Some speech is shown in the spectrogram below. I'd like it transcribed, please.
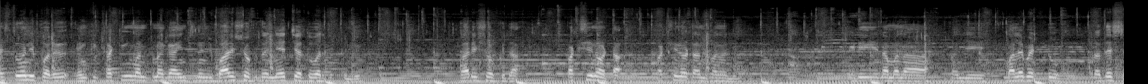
ಎಸ್ತೋನಿಪ್ಪರು ಎಂಕ್ ಟ್ರೆಕ್ಕಿಂಗ್ ಮನ್ಪುನಾಗ ಇಂಚಿನ ಬಾರಿ ಶೋಕದ ನೇಚರ್ ತೋರ್ತಿಪ್ಪುಂಡು ಬಾರಿ ಶೋಕದ ಪಕ್ಷಿ ನೋಟ ಪಕ್ಷಿ ನೋಟ ಅಂತ ಬಂದಲ್ಲಿ ಇಡೀ ನಮ್ಮನ ಒಂಜಿ ಮಲೆಬೆಟ್ಟು ಪ್ರದೇಶ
